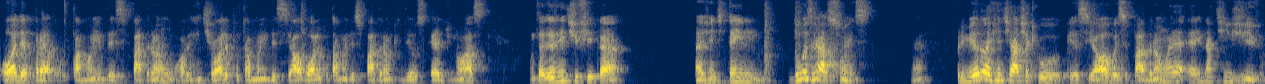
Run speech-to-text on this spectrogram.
olha para o tamanho desse padrão, a gente olha para o tamanho desse alvo, olha para o tamanho desse padrão que Deus quer de nós, muitas vezes a gente fica a gente tem duas reações. Né? Primeiro, a gente acha que, o, que esse alvo, esse padrão é, é, inatingível,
